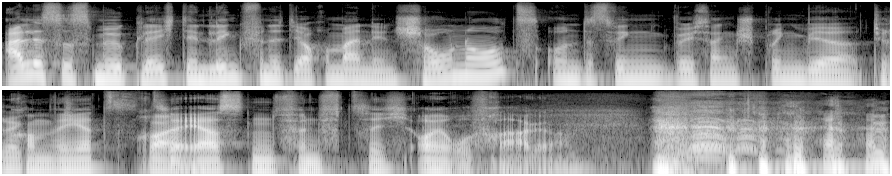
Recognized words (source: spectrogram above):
Alles ist möglich. Den Link findet ihr auch immer in den Show Notes. Und deswegen würde ich sagen, springen wir direkt. Kommen wir jetzt rein. zur ersten 50-Euro-Frage.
